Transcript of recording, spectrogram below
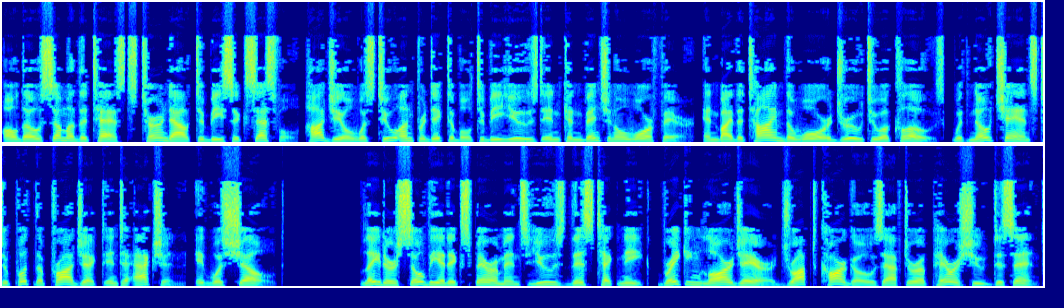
Although some of the tests turned out to be successful, Hajile was too unpredictable to be used in conventional warfare, and by the time the war drew to a close, with no chance to put the project into action, it was shelved. Later Soviet experiments used this technique, braking large air-dropped cargoes after a parachute descent.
